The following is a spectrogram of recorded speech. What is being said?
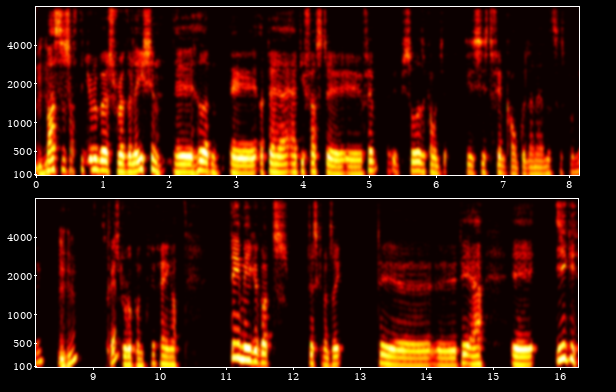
Mm-hmm. Masters of the Universe Revelation øh, hedder den, øh, og der er de første øh, fem episoder, så kommer de, de sidste fem kommer på et eller andet tidspunkt, ikke? Mm-hmm. Så det slutter på en cliffhanger. Det er mega godt, det skal man se. Det, øh, det er øh, ikke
